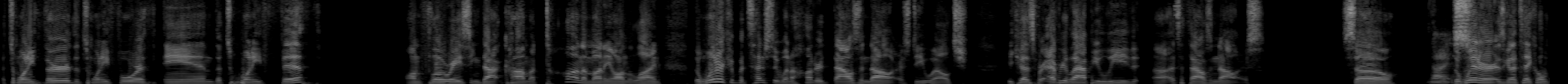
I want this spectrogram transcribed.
the 23rd, the 24th, and the 25th on floracing.com. A ton of money on the line. The winner could potentially win $100,000, D Welch, because for every lap you lead, uh, it's $1,000. So nice. the winner is going to take home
